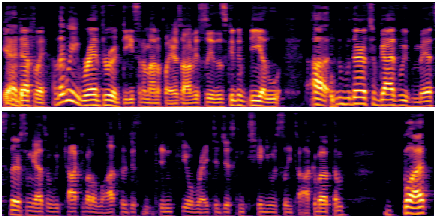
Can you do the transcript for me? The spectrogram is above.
Yeah, definitely. I think we ran through a decent amount of players. Obviously, there's going to be a. Uh, there are some guys we've missed. There are some guys that we've talked about a lot, so it just didn't feel right to just continuously talk about them. But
